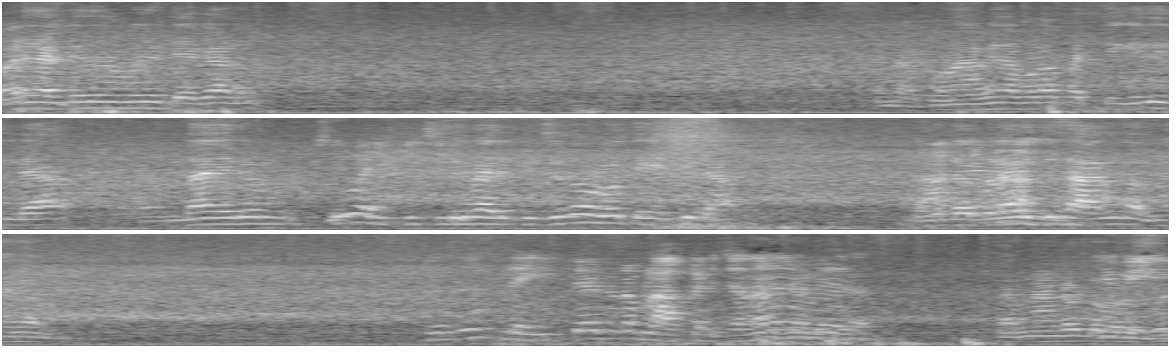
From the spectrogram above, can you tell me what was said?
അവർ രണ്ടുപേരും നമ്മൾ കിട്ടിയേക്കാണ്. കൊണാമി നമ്മളെ പറ്റിക്കലില്ല. എന്തായാലും ഇച്ചിരി വലിപ്പിച്ച്. ഇച്ചിരി വലിപ്പിച്ചെന്നുള്ളൂ തേച്ചില്ല. ഡബിൾ അടിച്ച് സാധനം അടിച്ചു. ഫെർണാണ്ടോ ടോറസ്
